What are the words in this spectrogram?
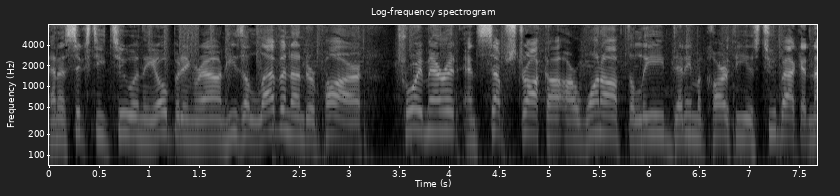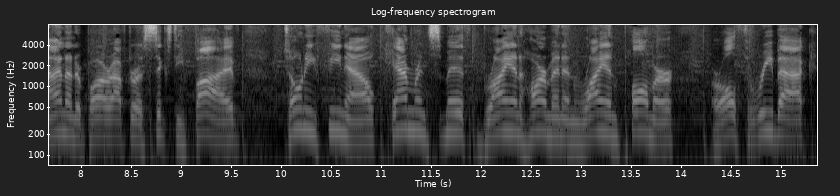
and a 62 in the opening round. He's 11 under par. Troy Merritt and Sepp Straka are one off the lead. Denny McCarthy is two back at nine under par after a 65. Tony Finau, Cameron Smith, Brian Harman, and Ryan Palmer are all three back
